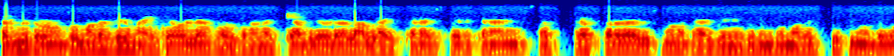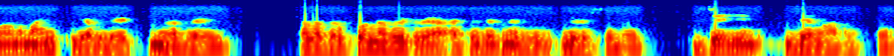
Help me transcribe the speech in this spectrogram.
तर मित्रांनो तुम्हाला जर माहिती आवडली असेल तर नक्की आपल्या व्हिडिओला लाईक करा शेअर करा आणि सबस्क्राईब करायला विसरू नका जेणेकरून तुम्हाला खूप महत्त्वपूर्ण माहिती अपडेट मिळत राहील. चला तर पुन्हा भेटूया अशाच एक नवीन व्हिडिओ सोबत. जय हिंद जय महाराष्ट्र.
